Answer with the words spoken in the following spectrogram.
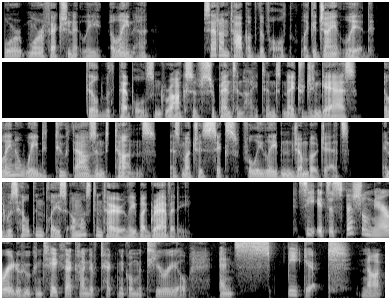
or more affectionately, Elena, sat on top of the vault like a giant lid. Filled with pebbles and rocks of serpentinite and nitrogen gas, Elena weighed 2,000 tons, as much as six fully laden jumbo jets, and was held in place almost entirely by gravity. See, it's a special narrator who can take that kind of technical material and speak it, not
